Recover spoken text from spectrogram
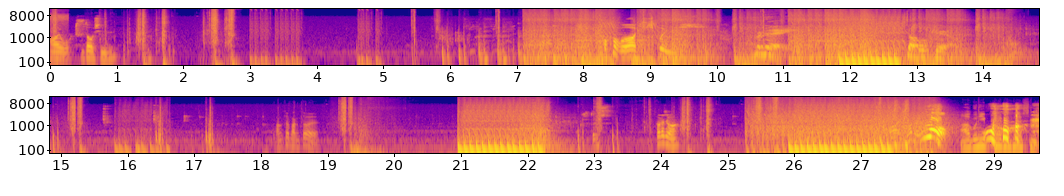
아 이거 둘다 오시네 와 뒤집고 있네 씨. Grenade. Double kill. 방돌, 방돌. 사라져 마 어, 우와 아군이 오! 패배하였습니다.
